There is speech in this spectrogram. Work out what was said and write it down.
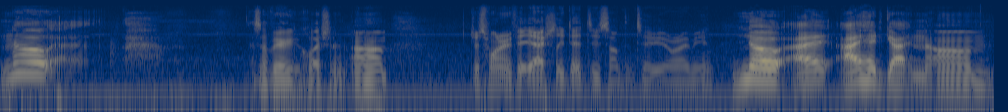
no uh, that's a very good question um just wondering if it actually did do something to you? You know what I mean? No, I I had gotten um.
